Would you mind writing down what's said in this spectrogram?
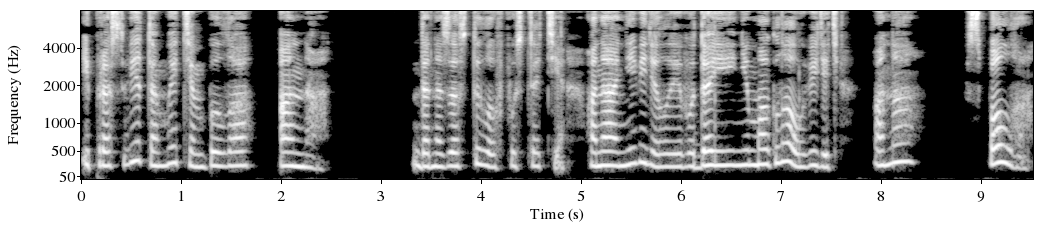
и просветом этим была она. Дана застыла в пустоте. Она не видела его, да и не могла увидеть, Она спала.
